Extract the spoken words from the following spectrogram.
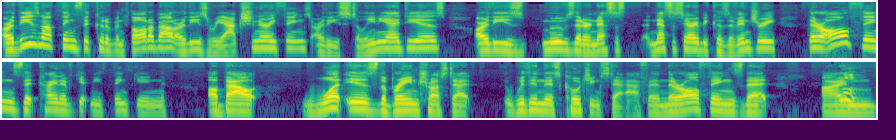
are these not things that could have been thought about? Are these reactionary things? Are these Stellini ideas? Are these moves that are necess- necessary because of injury? They're all things that kind of get me thinking about what is the brain trust at within this coaching staff, and they're all things that I'm well,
